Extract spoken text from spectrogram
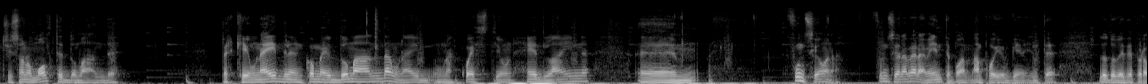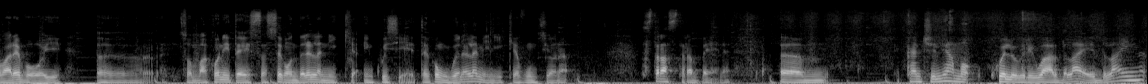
ci sono molte domande perché una headline come domanda, una, una question headline ehm, funziona, funziona veramente, ma poi ovviamente lo dovete provare voi, eh, insomma, con i test a seconda della nicchia in cui siete. Comunque nella mia nicchia funziona stra stra bene. Um, cancelliamo quello che riguarda la headline.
